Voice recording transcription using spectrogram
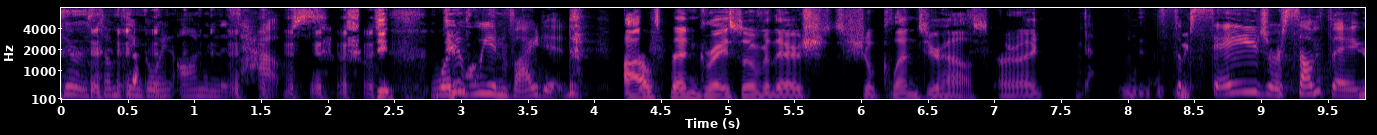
there is something going on in this house. Do, what have we invited? I'll send Grace over there. She'll cleanse your house. All right. Some we, sage or something.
